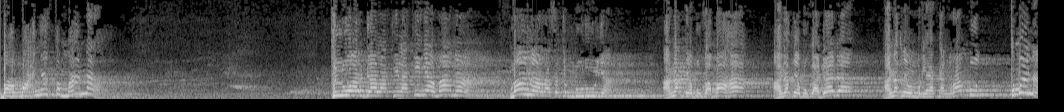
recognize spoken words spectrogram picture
bapaknya ke mana? Keluarga laki-lakinya mana? Mana rasa cemburunya? Anaknya buka paha, anaknya buka dada, anaknya memperlihatkan rambut, ke mana?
